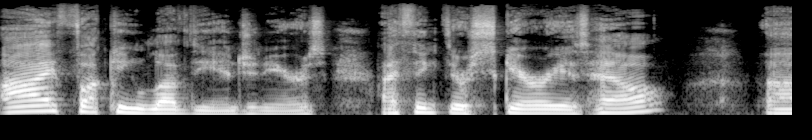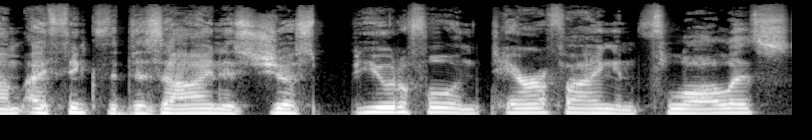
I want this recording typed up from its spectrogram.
I fucking love the engineers. I think they're scary as hell. Um, I think the design is just beautiful and terrifying and flawless.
